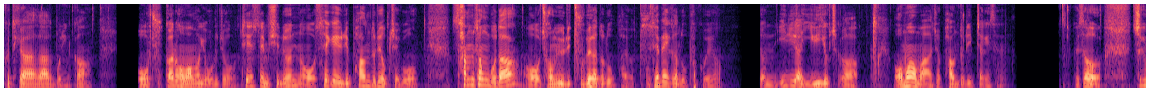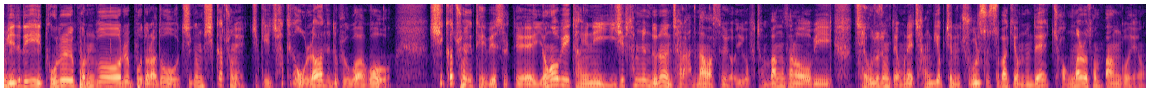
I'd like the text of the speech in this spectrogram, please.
그렇게 하다 보니까 어, 주가는 어마어마하게 오르죠. TSMC는 어, 세계 1위 파운드리 업체고 삼성보다 어, 점유율이 두 배가 더 높아요. 두세 배가 높을 거예요. 전 1위와 2위 격차가 어마어마하죠. 파운드리 입장에서는. 그래서 지금 얘들이 돈을 버는 거를 보더라도 지금 시가총액, 특히 차트가 올라왔는데도 불구하고 시가총액 대비했을 때 영업이익 당연히 23년도는 잘 안 나왔어요. 이거 전방 산업이 재고 조정 때문에 장비 업체는 죽을 쓸 수밖에 없는데 정말로 선빵한 거예요.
